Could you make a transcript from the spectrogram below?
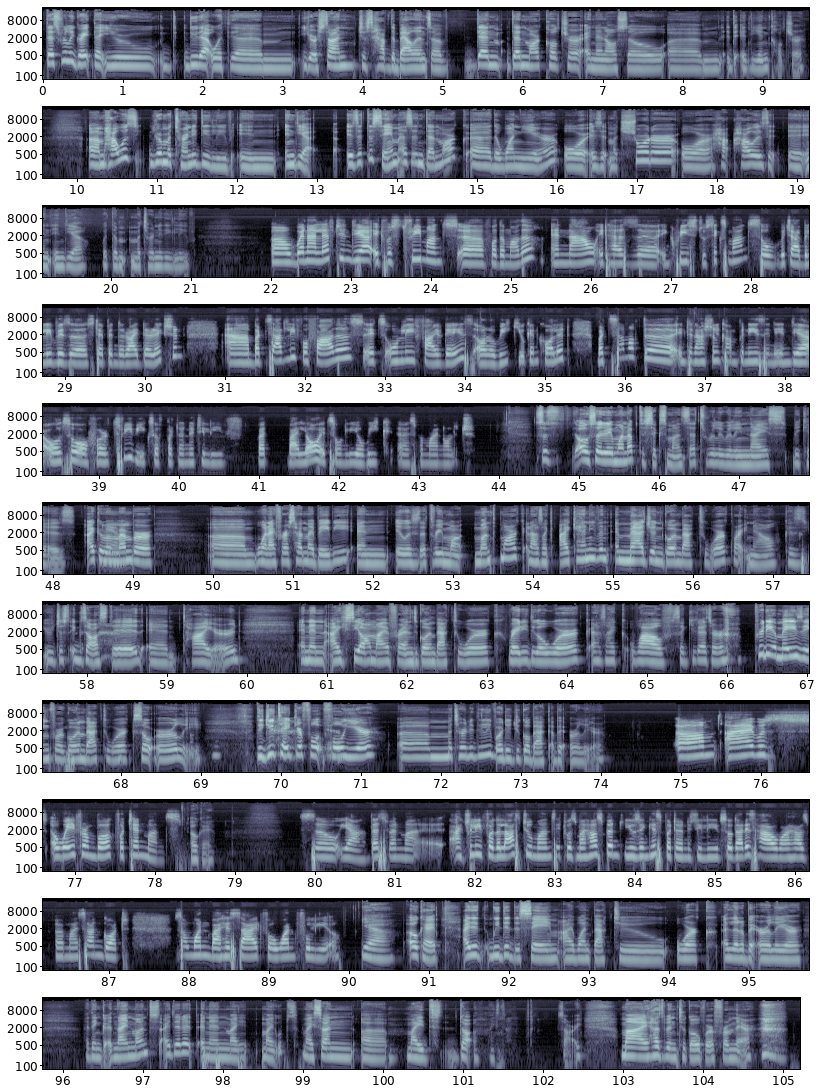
that's really great that you d- do that with um, your son. Just have the balance of Den- denmark culture and then also um, the indian culture. Um, how was your maternity leave in india? Is it the same as in denmark uh, the one year or is it much shorter or how, how is it uh, in india with the maternity leave Uh, when I left India, it was three months uh, for the mother, and now it has uh, increased to six months. So, which I believe is a step in the right direction. Uh, but sadly, for fathers, it's only five days or a week, you can call it. But some of the international companies in India also offer three weeks of paternity leave. But by law, it's only a week, as per my knowledge. So oh, so they went up to six months. That's really really nice because I can Yeah. remember um, when I first had my baby and it was the three mo- month mark, and I was like, I can't even imagine going back to work right now because you're just exhausted and tired. And then I see all my friends going back to work, ready to go work. I was like, wow, it's like you guys are pretty amazing for going back to work so early. Did you take your full full year um, maternity leave, or did you go back a bit earlier? Um, I was away from work for 10 months. Okay. So yeah, that's when my actually for the last two months it was my husband using his paternity leave. So that is how my hus- uh, my son got someone by his side for one full year. Yeah. Okay. I did. We did the same. I went back to work a little bit earlier. I think uh, nine months. I did it, and then my my oops, my son, uh, my do- my son, sorry, my husband took over from there.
